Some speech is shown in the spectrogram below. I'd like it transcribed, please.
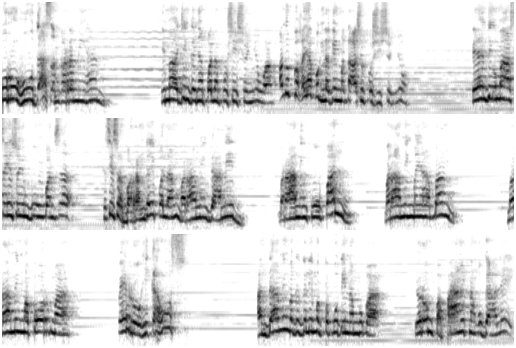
Puro hudas ang karamihan. Imagine ganyan palang posisyon nyo ah. Ano pa kaya pag naging mataas yung posisyon nyo? Kaya hindi umaasenso yung buong bansa. Kasi sa barangay pa lang, maraming ganid. Maraming kupal. Maraming mayabang. Maraming maporma. Pero hikahos. Ang daming magagaling magpaputi ng muka. Pero ang papangit ng ugali.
